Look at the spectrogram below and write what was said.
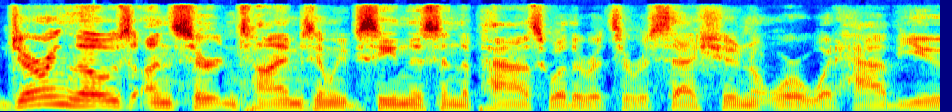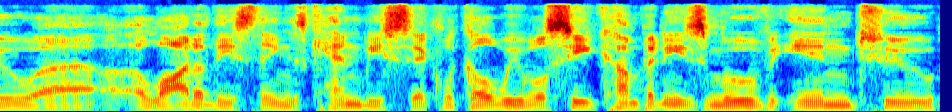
During those uncertain times, and we've seen this in the past, whether it's a recession or what have you, uh, a lot of these things can be cyclical. We will see companies move into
